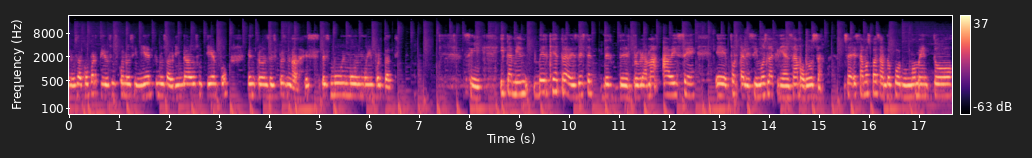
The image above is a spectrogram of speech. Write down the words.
nos ha compartido sus conocimientos, nos ha brindado su tiempo. Entonces, pues nada, es, es muy, muy, muy importante. Sí, y también ver que a través de este del programa ABC eh, fortalecimos la crianza amorosa O sea, estamos pasando por un momento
